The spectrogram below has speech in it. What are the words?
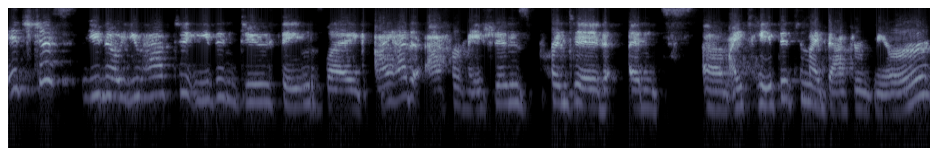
it's just you know you have to even do things like i had affirmations printed and um, i taped it to my bathroom mirror.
